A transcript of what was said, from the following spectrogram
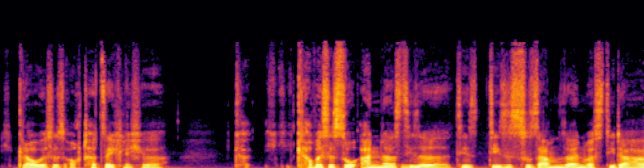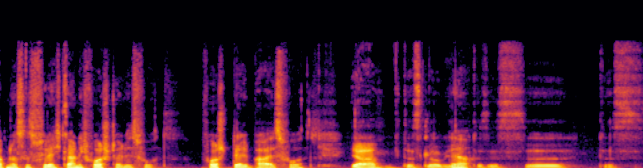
Ich glaube, es ist auch tatsächlich, äh, ich glaube, es ist so anders, mhm. diese, die, dieses Zusammensein, was die da haben, dass es vielleicht gar nicht vorstellbar ist für uns. Vorstellbar ist für uns. Ja, das glaube ich ja. auch. Das ist, äh, das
